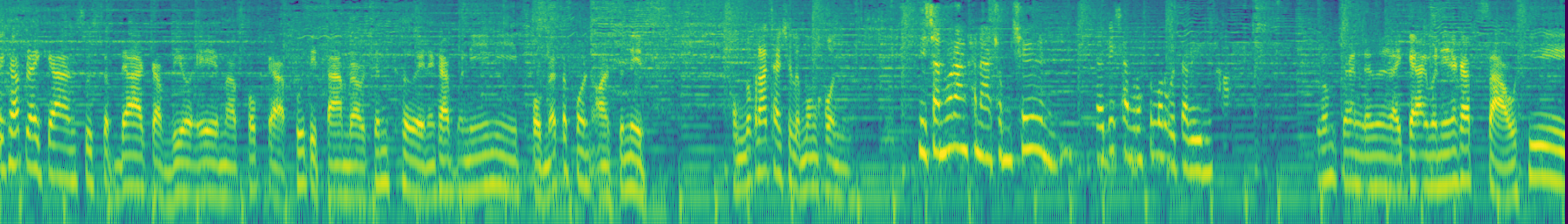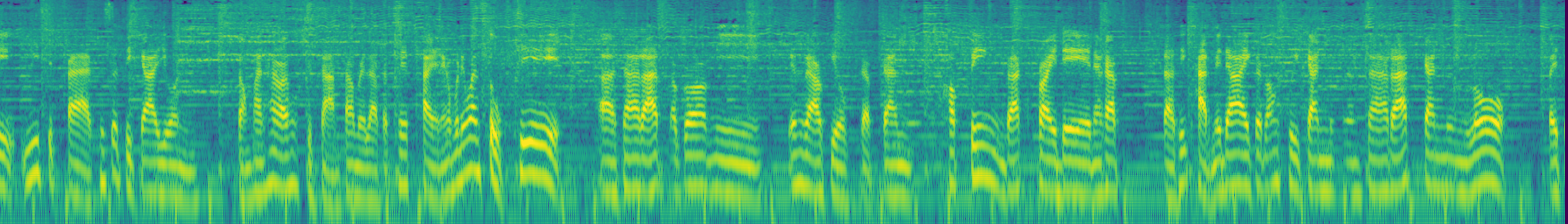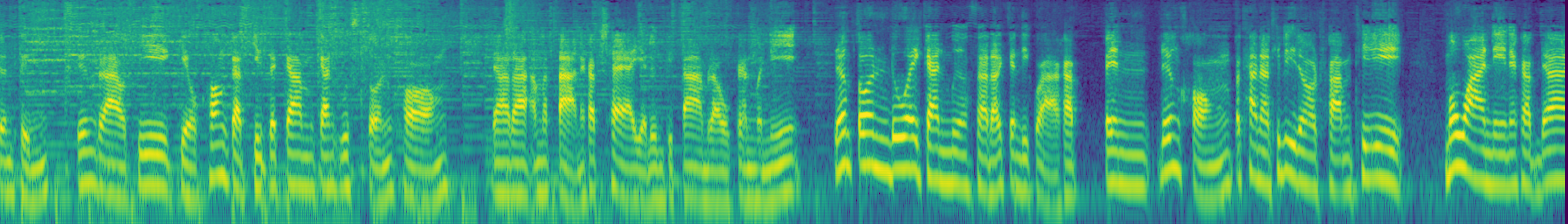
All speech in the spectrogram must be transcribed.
วัสดีครับ รายการสุดสัปดาห์กับ VOA มาพบกับผู้ติดตามเราเช่นเคยนะครับ วันนี้มีผมรัตพลอ่อนสนิท ผมนพรัชชัยเฉลิมมงคล ดิฉันวรังคณาชมชื่น และดิฉันวัสมนอุจรินค่ะ ร่วมกันดำเนินรายการวันนี้นะครับ เสาร์ที่ 28 พฤศจิกายน 2563 ตามเวลาประเทศไทยนะครับ วันนี้วันศุกร์ที่สหรัฐแล้วก็มีเรื่องราวเกี่ยวกับการช้อปปิ้ง Black Friday นะครับ แต่ที่ขาดไม่ได้ก็ต้องคุยกันเมืองสหรัฐการเมืองโลก ไปจนถึงเรื่องราวที่เกี่ยวข้องกับกิจกรรมการกุศลของดาราอมตะนะครับ แชร์อย่าลืมติดตามเรากันวันนี้ เริ่มต้นด้วยการเมืองสหรัฐกันดีกว่าครับ เป็นเรื่องของประธานาธิบดีโดนัลด์ทรัมป์ที่เมื่อวานนี้นะครับได้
